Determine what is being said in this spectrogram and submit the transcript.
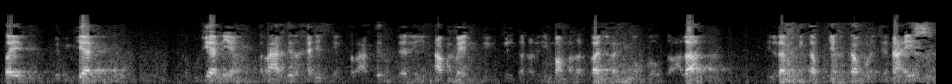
Baik, demikian. Kemudian yang terakhir hadis yang terakhir dari apa yang dinukilkan oleh Imam Al-Albani rahimahullah taala di dalam kitabnya Kamul Janais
